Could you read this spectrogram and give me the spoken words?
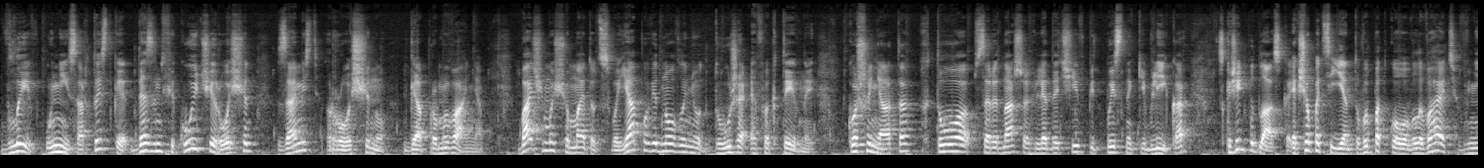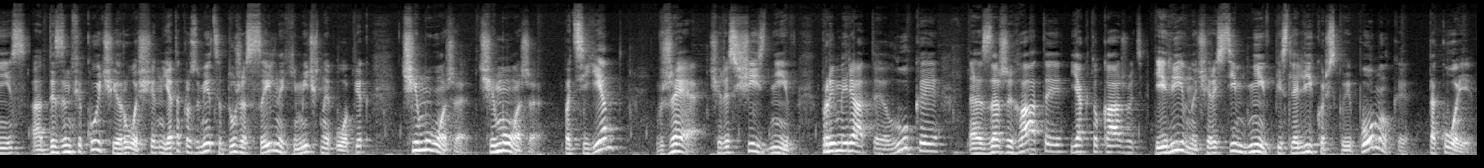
влив у ніс артистки дезінфікуючий розчин замість розчину для промивання. Бачимо, що метод своя по відновленню дуже ефективний. Кошенята, хто серед наших глядачів, підписників лікар, скажіть, будь ласка, якщо пацієнту випадково вливають в ніс дезінфікуючий розчин, я так розумію, це дуже сильний хімічний опік. Чи може, чи може пацієнт вже через 6 днів приміряти луки, е, зажигати, як то кажуть, і рівно через 7 днів після лікарської помилки такої.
